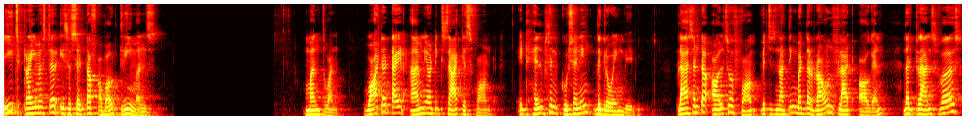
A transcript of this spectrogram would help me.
Each trimester is a set of about 3 months. Month 1. Watertight amniotic sac is formed. It helps in cushioning the growing baby. Placenta also form which is nothing but the round flat organ that transfers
